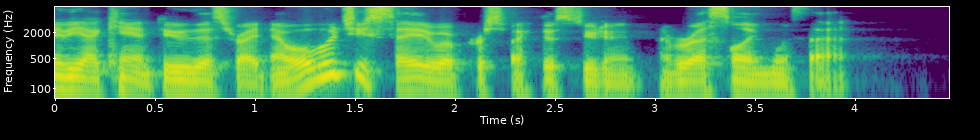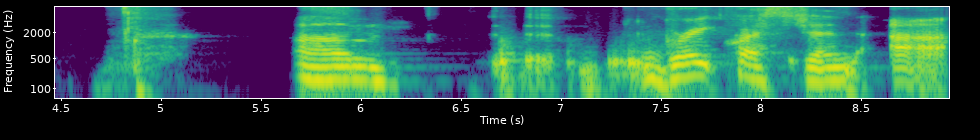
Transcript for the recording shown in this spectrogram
maybe I can't do this right now. What would you say to a prospective student wrestling with that? Um, great question. Uh,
